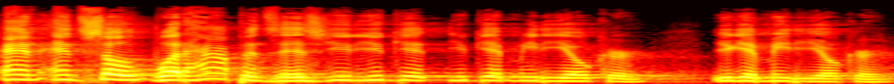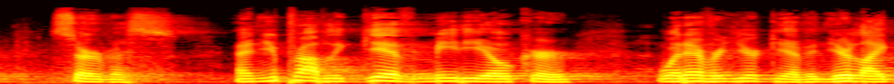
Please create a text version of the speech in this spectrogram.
And, and so what happens is you, you, get, you get mediocre, you get mediocre service. And you probably give mediocre whatever you're giving. You're like,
